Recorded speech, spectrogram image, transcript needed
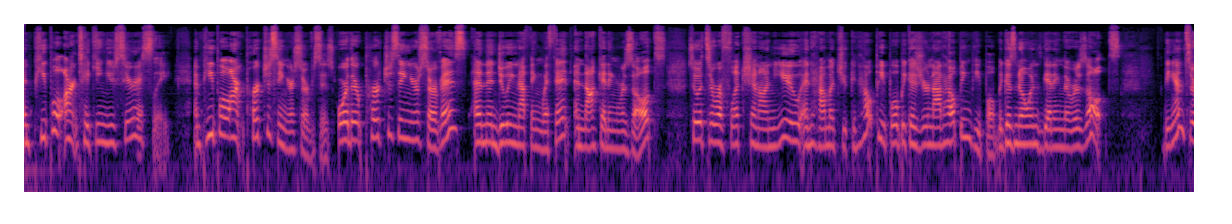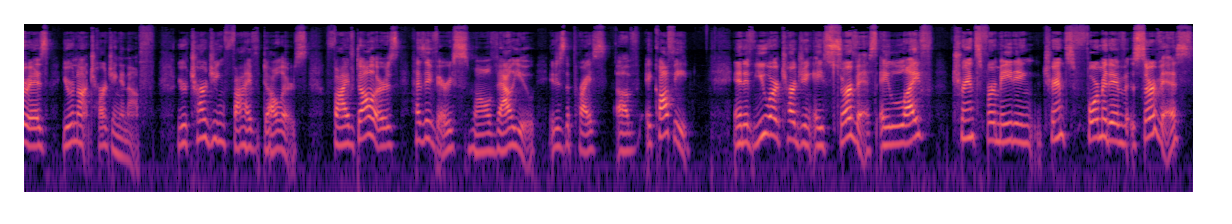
and people aren't taking you seriously and people aren't purchasing your services or they're purchasing your service and then doing nothing with it and not getting results. So it's a reflection on you and how much you can help people because you're not helping people because no one's getting the results. The answer is you're not charging enough. You're charging $5. $5 has a very small value. It is the price of a coffee. And if you are charging a service, a life transformating transformative service,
